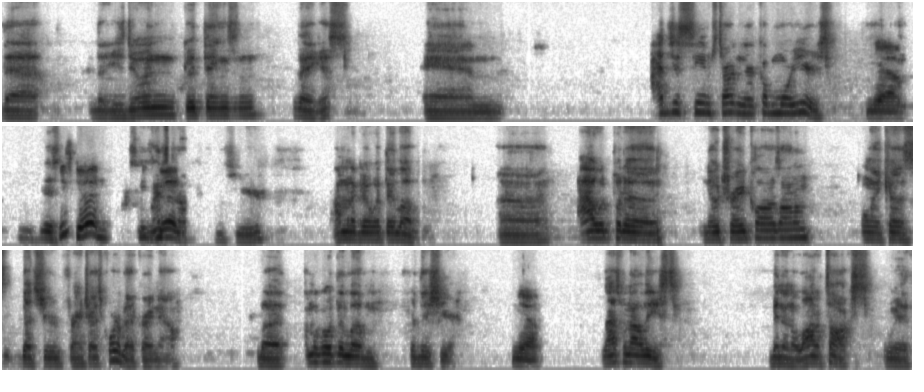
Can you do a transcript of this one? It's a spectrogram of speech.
that that he's doing good things in Vegas, and I just see him starting there a couple more years. Yeah, he's, he's good. He's good this year. I'm gonna go with they love him. Uh, I would put a no trade clause on him only because that's your franchise quarterback right now. But I'm gonna go with the 11 for this year. Yeah. Last but not least, been in a lot of talks with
